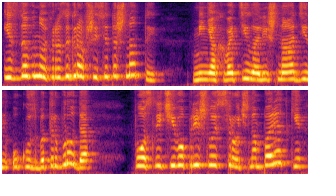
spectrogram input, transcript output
из-за вновь разыгравшейся тошноты. Меня хватило лишь на один укус бутерброда, после чего пришлось в срочном порядке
